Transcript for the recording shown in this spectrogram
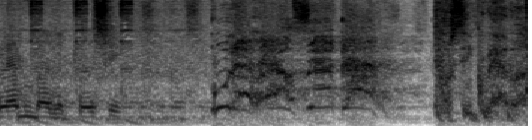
Grab him by the pussy. Who the hell said that? Pussy grabber.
